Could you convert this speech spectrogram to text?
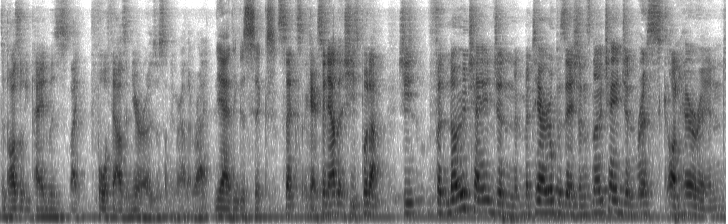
deposit we paid was like four thousand euros or something rather, right? Yeah, I think it was six. Six. Okay, so now that she's put up, she for no change in material possessions, no change in risk on her end,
